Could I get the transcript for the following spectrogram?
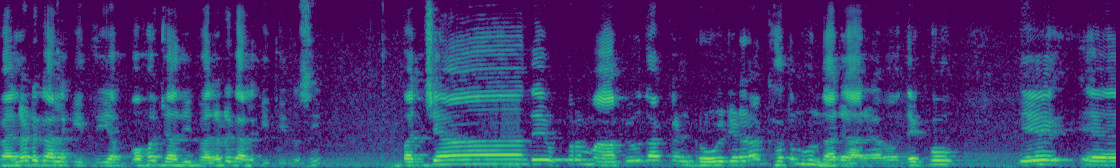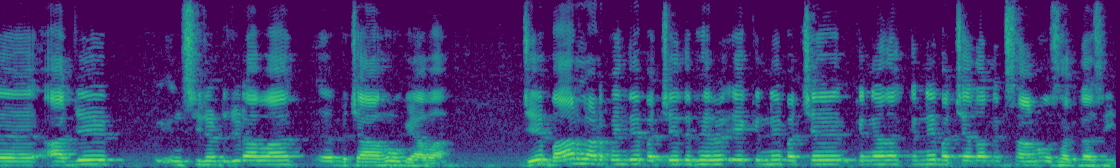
ਵੈਲਿਡ ਗੱਲ ਕੀਤੀ ਆ ਬਹੁਤ ਜ਼ਿਆਦੀ ਵੈਲਿਡ ਗੱਲ ਕੀਤੀ ਤੁਸੀਂ। ਬੱਚਿਆਂ ਦੇ ਉੱਪਰ ਮਾਪਿਓ ਦਾ ਕੰਟਰੋਲ ਜਿਹੜਾ ਨਾ ਖਤਮ ਹੁੰਦਾ ਜਾ ਰਿਹਾ ਵਾ। ਦੇਖੋ ਇਹ ਅਹ, ਅੱਜ ਇਨਸੀਡੈਂਟ ਜਿਹੜਾ ਵਾ ਬਚਾਅ ਹੋ ਗਿਆ ਵਾ। ਜੇ ਬਾਹਰ ਲੜ ਪੈਂਦੇ ਬੱਚੇ ਤੇ ਫਿਰ ਇਹ ਕਿੰਨੇ ਬੱਚੇ ਕਿੰਨਿਆਂ ਦਾ ਕਿੰਨੇ ਬੱਚਿਆਂ ਦਾ ਨੁਕਸਾਨ ਹੋ ਸਕਦਾ ਸੀ?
